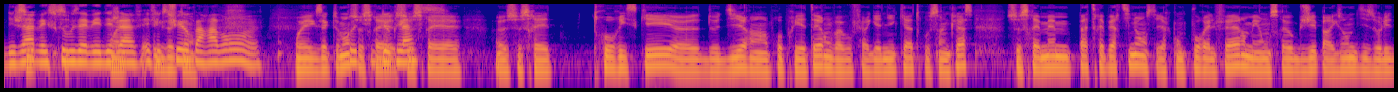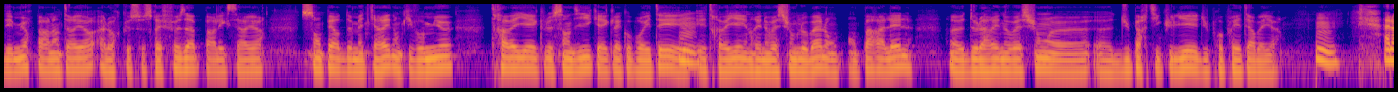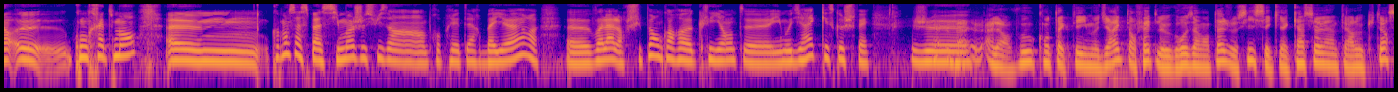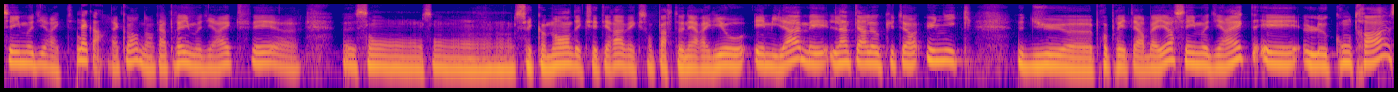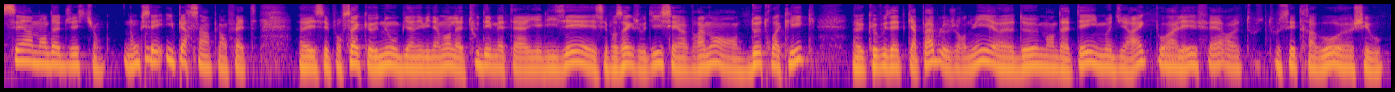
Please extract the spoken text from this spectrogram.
déjà avec ce que vous avez déjà effectué auparavant. Oui, exactement. Ce serait, ce serait ce serait trop risqué euh, de dire à un propriétaire on va vous faire gagner 4 ou 5 classes. Ce serait même pas très pertinent. C'est-à-dire qu'on pourrait le faire, mais on serait obligé, par exemple, d'isoler des murs par l'intérieur, alors que ce serait faisable par l'extérieur sans perdre de mètres carrés. Donc il vaut mieux travailler avec le syndic, avec la copropriété et, hmm. travailler à une rénovation globale en, parallèle euh, de la rénovation euh, du particulier et du propriétaire bailleur. Hmm. Alors euh, concrètement, euh, comment ça se passe Si moi je suis un, propriétaire bailleur, euh, voilà, alors je suis pas encore cliente ImoDirect, qu'est-ce que je fais? Je... Bah, alors vous contactez ImoDirect. En fait, le gros avantage aussi, c'est qu'il y a qu'un seul interlocuteur, c'est ImoDirect. D'accord. D'accord? Donc après, ImoDirect fait son, son, ses commandes, etc. avec son partenaire Helio et Mila, mais l'interlocuteur unique du propriétaire bailleur, c'est ImoDirect et le contrat, c'est un mandat de gestion. Donc c'est hyper simple en fait. Euh, et c'est pour ça que nous, bien évidemment, on a tout dématérialisé. Et c'est pour ça que je vous dis, c'est vraiment en deux trois clics euh, que vous êtes capable aujourd'hui euh, de mandater ImoDirect pour aller faire tous ces travaux chez vous.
